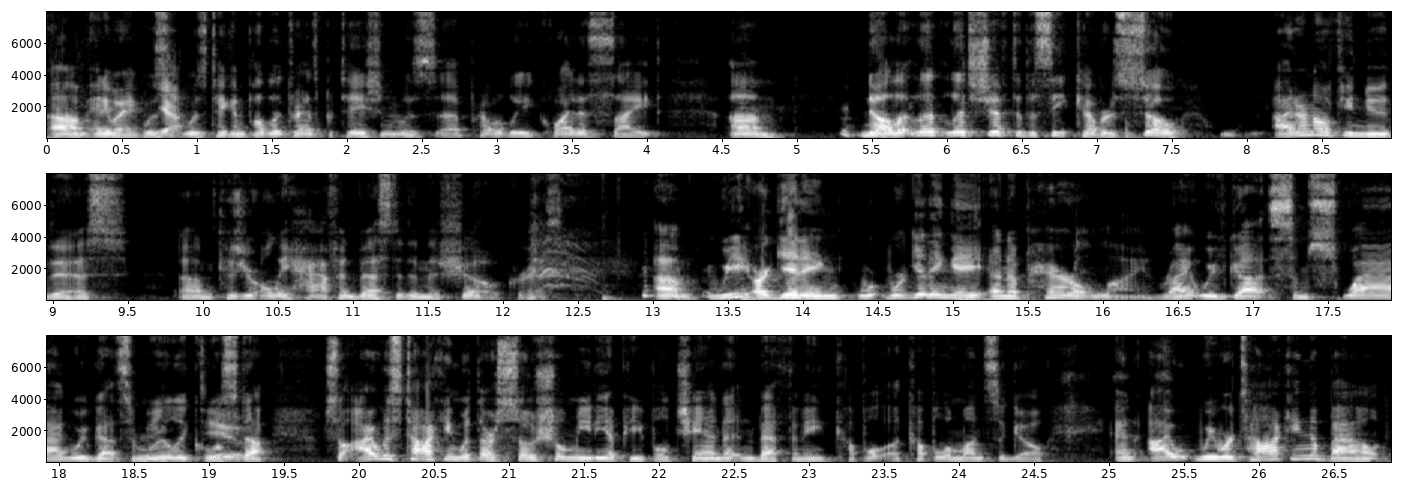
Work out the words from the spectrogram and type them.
Um, anyway, was Yeah. was taking public transportation was uh, probably quite a sight. Um, no, let, let, let's shift to the seat covers. So, I don't know if you knew this because you're only half invested in the show, Chris. um, we are getting we're, getting a an apparel line, right? We've got some swag, we've got some really cool do. stuff. So I was talking with our social media people, Chanda and Bethany, couple a couple of months ago, and I we were talking about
